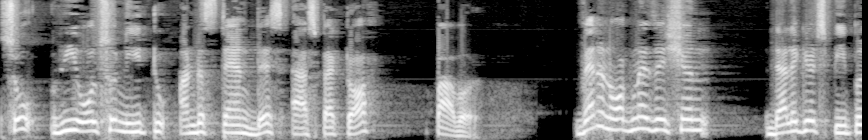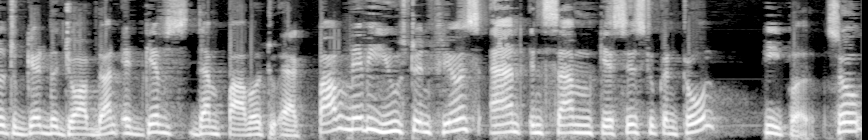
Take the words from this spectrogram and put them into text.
So we also need to understand this aspect of power. When an organization delegates people to get the job done, it gives them power to act. Power may be used to influence and in some cases to control people. So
